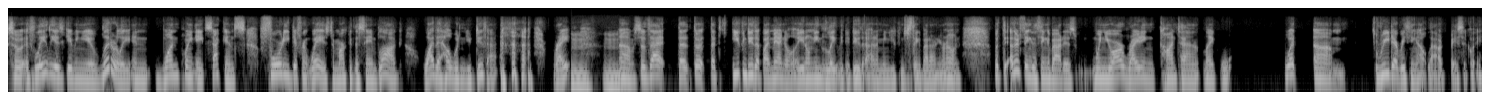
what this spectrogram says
So if lately is giving you literally in 1.8 seconds 40 different ways to market the same blog why the hell wouldn't you do that? Right? Mm, mm. um, so that that that that's, you can do that by manual. You don't need lately to do that. I mean you can just think about it on your own. But the other thing to think about is when you are writing content like what um, read everything out loud basically.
